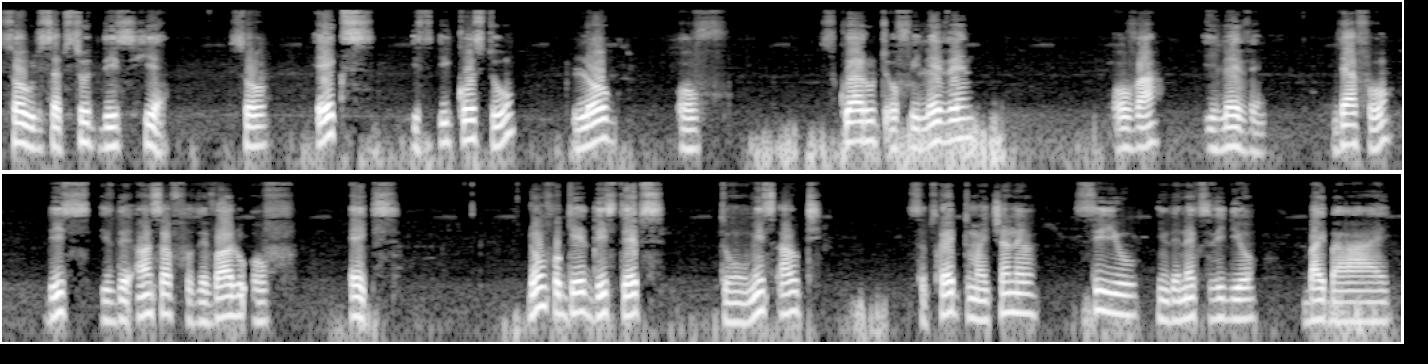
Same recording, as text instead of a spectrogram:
so we'll substitute this here. So x is equals to log of square root of 11 over 11 therefore this is the answer for the value of x. Don't forget these steps to miss out subscribe to my channel. See you in the next video. Bye bye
